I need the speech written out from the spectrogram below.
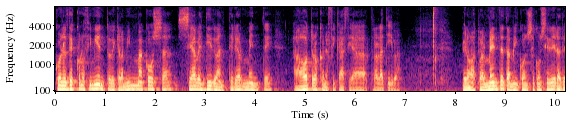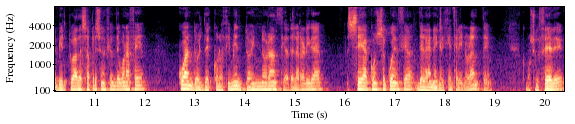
con el desconocimiento de que la misma cosa se ha vendido anteriormente a otros con eficacia traslativa. Pero actualmente también se considera desvirtuada esa presunción de buena fe cuando el desconocimiento e ignorancia de la realidad sea consecuencia de la negligencia del ignorante, como sucede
